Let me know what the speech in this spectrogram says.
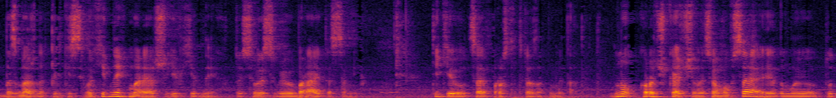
безмежна кількість вихідних мереж і вхідних. Тобто ви собі вибираєте самі. Тільки це просто треба запам'ятати. Ну, коротше кажучи, на цьому все. Я думаю, тут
